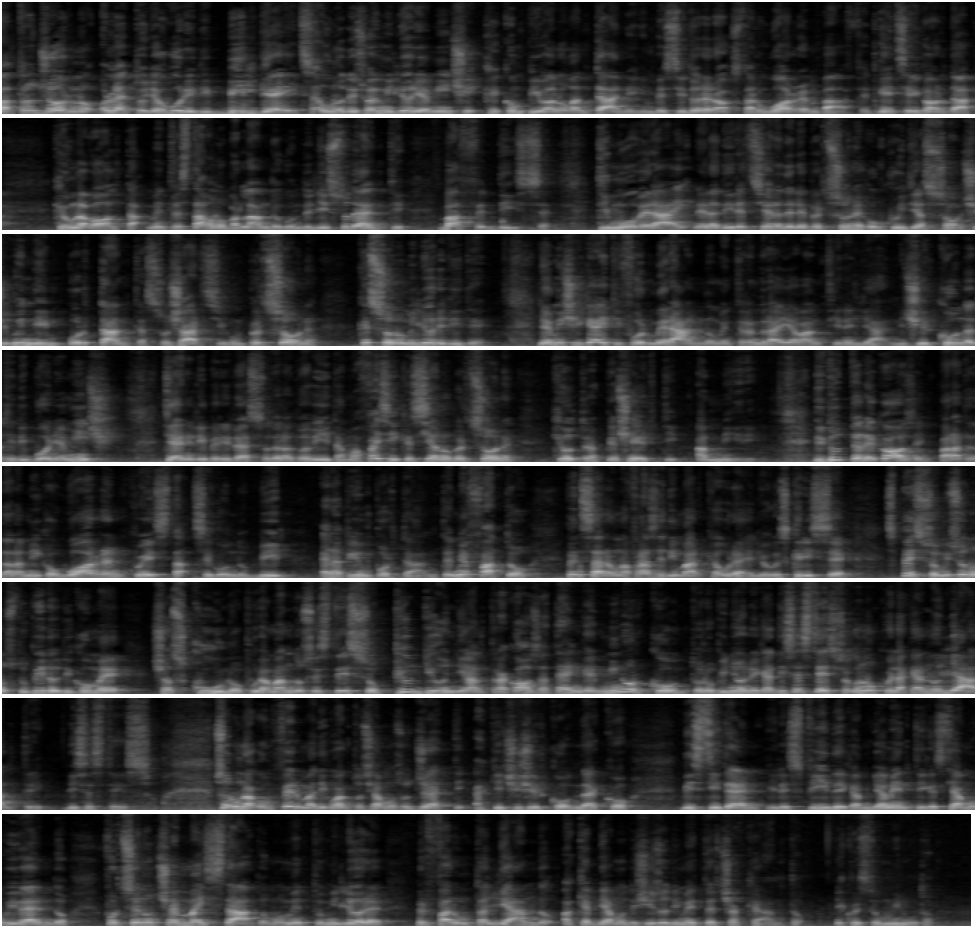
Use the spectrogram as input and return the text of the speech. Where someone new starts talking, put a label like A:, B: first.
A: L'altro giorno ho letto gli auguri di Bill Gates a uno dei suoi migliori amici che compiva 90 anni, l'investitore rockstar Warren Buffett. Gates ricorda che una volta, mentre stavano parlando con degli studenti, Buffett disse ti muoverai nella direzione delle persone con cui ti associ, quindi è importante associarsi con persone che sono migliori di te. Gli amici che hai ti formeranno mentre andrai avanti negli anni, circondati di buoni amici, tienili per il resto della tua vita, ma fai sì che siano persone che oltre a piacerti ammiri. Di tutte le cose imparate dall'amico Warren, questa, secondo Bill, la più importante. Mi ha fatto pensare a una frase di Marco Aurelio che scrisse Spesso mi sono stupito di come ciascuno, pur amando se stesso più di ogni altra cosa, tenga in minor conto l'opinione che ha di se stesso che non quella che hanno gli altri di se stesso. Sono una conferma di quanto siamo soggetti a chi ci circonda. Ecco, visti i tempi, le sfide, i cambiamenti che stiamo vivendo, forse non c'è mai stato un momento migliore per fare un tagliando a chi abbiamo deciso di metterci accanto. E questo è un minuto.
